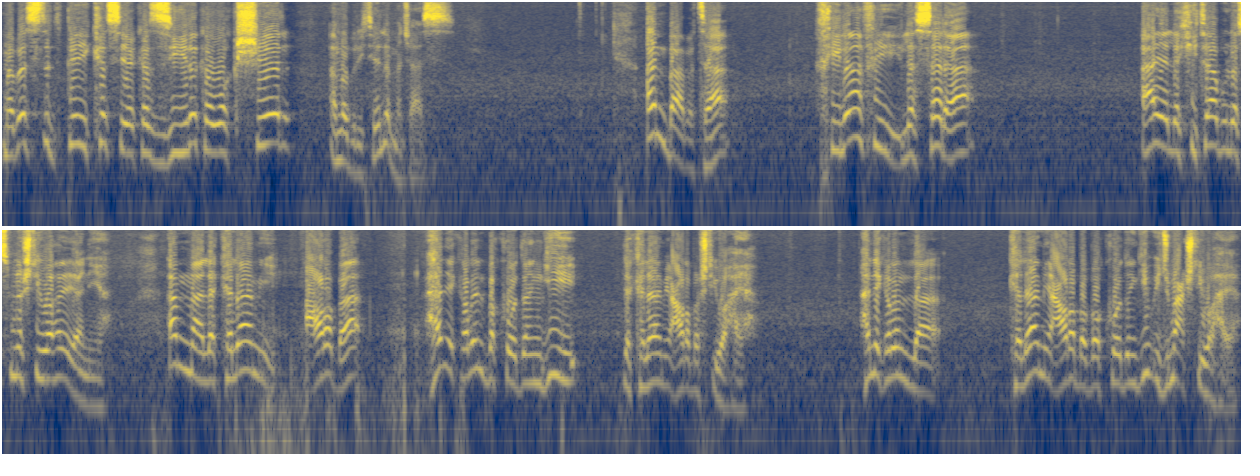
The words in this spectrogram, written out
ما بس بي كسيا كزيرك وكشير أما بريتية لمجاز أم بابتا خلافي لسرى آية لكتاب لسنشتي وهي يعني أما لكلامي عربة هني كلين بكودنجي لكلام عرب اشتي وهايا هني كلين لكلام عرب بكودنجي واجماع اشتي وهايا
